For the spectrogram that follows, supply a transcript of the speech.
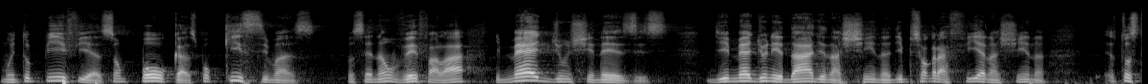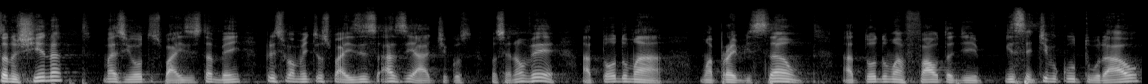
muito pífias, são poucas, pouquíssimas. Você não vê falar de médiums chineses, de mediunidade na China, de psicografia na China. Eu estou citando China, mas em outros países também, principalmente os países asiáticos. Você não vê. Há toda uma, uma proibição, há toda uma falta de incentivo cultural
